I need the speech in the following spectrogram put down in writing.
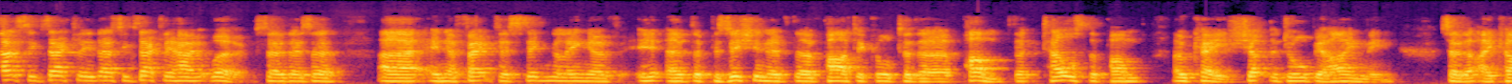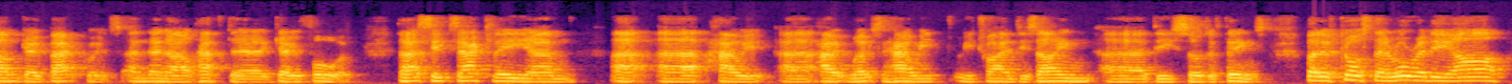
that's exactly that's exactly how it works. So there's a uh, in effect a signaling of, of the position of the particle to the pump that tells the pump, okay, shut the door behind me so that I can't go backwards, and then I'll have to go forward. That's exactly um, uh, uh, how it uh, how it works and how we, we try and design these sort of things. But of course, there already are.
